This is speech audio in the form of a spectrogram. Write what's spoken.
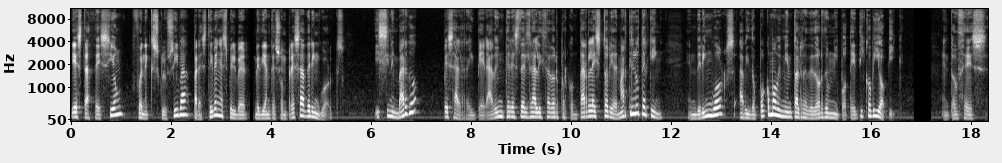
y esta cesión fue en exclusiva para Steven Spielberg mediante su empresa DreamWorks. Y sin embargo, pese al reiterado interés del realizador por contar la historia de Martin Luther King, en DreamWorks ha habido poco movimiento alrededor de un hipotético biopic. Entonces,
